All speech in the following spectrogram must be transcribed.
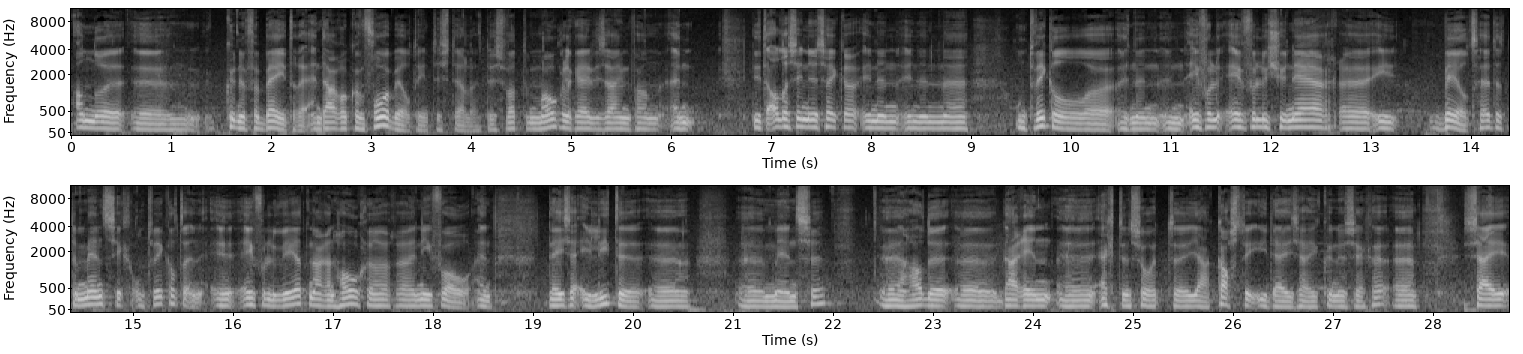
anderen uh, kunnen verbeteren en daar ook een voorbeeld in te stellen. Dus wat de mogelijkheden zijn van. En dit alles in een zeker in een, in een ontwikkel, in een, een beeld. Hè, dat de mens zich ontwikkelt en e-, evolueert naar een hoger uh, niveau. En deze elite uh, uh, mensen hadden daarin echt een soort ja, kastenidee, zou je kunnen zeggen. zij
